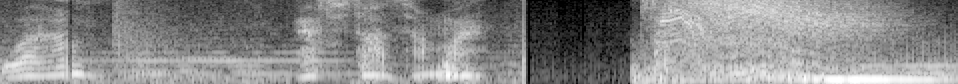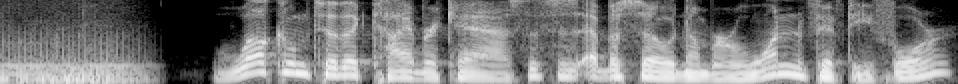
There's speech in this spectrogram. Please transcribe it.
Well, let's start somewhere. Welcome to the Kybercast. This is episode number 154,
